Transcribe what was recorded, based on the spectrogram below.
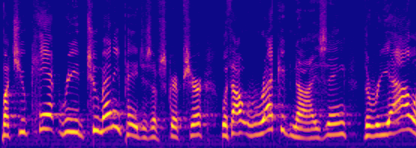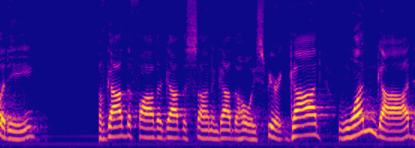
but you can't read too many pages of Scripture without recognizing the reality of God the Father, God the Son, and God the Holy Spirit. God, one God,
